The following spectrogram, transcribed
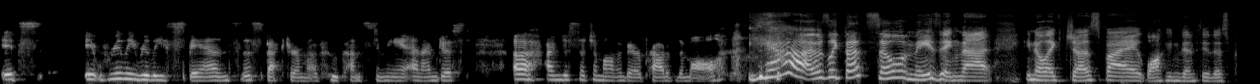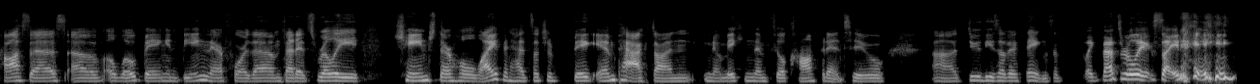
it's it really really spans the spectrum of who comes to me and i'm just uh, i'm just such a mama bear proud of them all. Yeah i was like that's so amazing that you know like just by walking them through this process of eloping and being there for them that it's really changed their whole life and had such a big impact on you know making them feel confident to uh, do these other things. Like that's really exciting.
